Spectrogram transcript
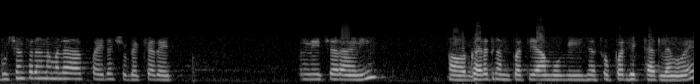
भूषण सरांना मला पहिल्या शुभेच्छा द्यायच्या नेचर आणि घरात गणपती या मूवी ह्या सुपरहिट ठरल्यामुळे.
